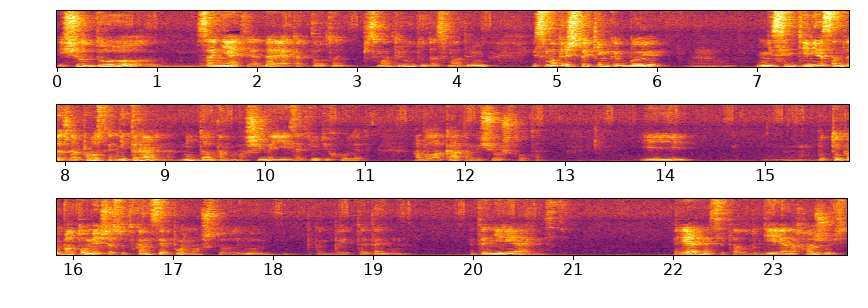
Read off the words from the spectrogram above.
Еще до занятия, да, я как-то вот смотрю туда, смотрю, и смотришь таким как бы не с интересом даже, а просто нейтрально. Ну да, там машины ездят, люди ходят, облака там, еще что-то. И вот только потом я сейчас вот в конце понял, что ну, как бы это, это, это не реальность. Реальность это вот где я нахожусь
